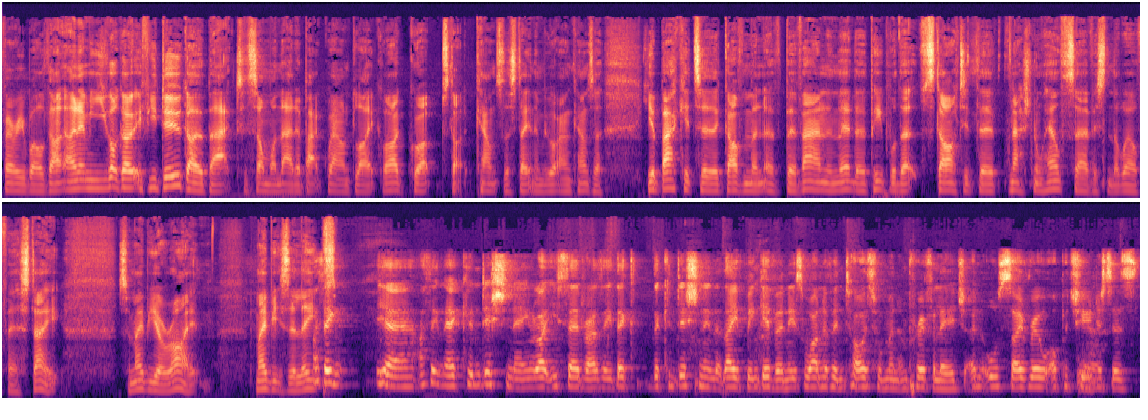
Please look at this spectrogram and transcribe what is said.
Very well done. And I mean, you got to go if you do go back to someone that had a background like well, I grew up start, council estate, and then we got around council. You're back into the government of Bevan, and they're the people that started the National Health Service and the welfare state. So maybe you're right. Maybe it's elite. I think, yeah, I think their conditioning, like you said, Radzi, the, the conditioning that they've been given is one of entitlement and privilege, and also real opportunities,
